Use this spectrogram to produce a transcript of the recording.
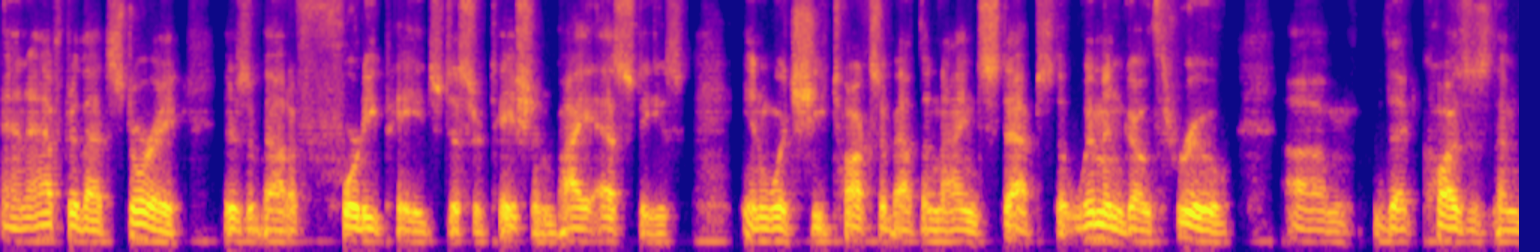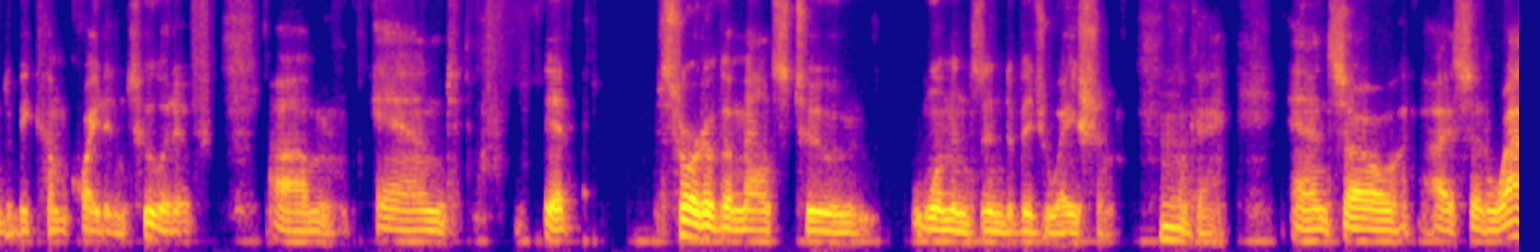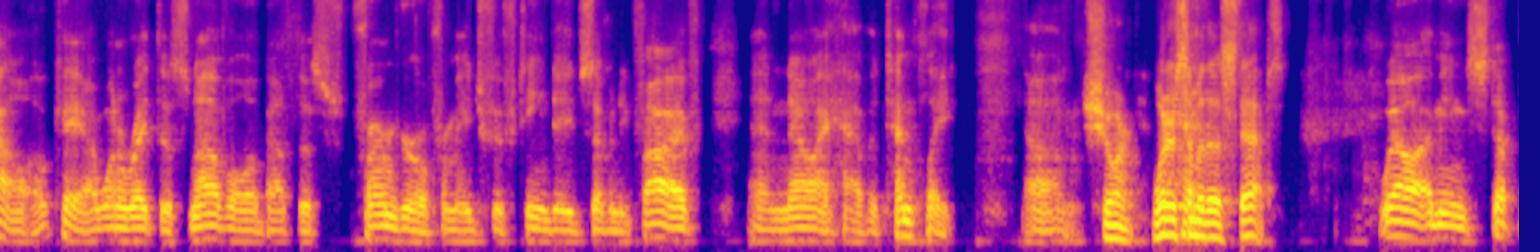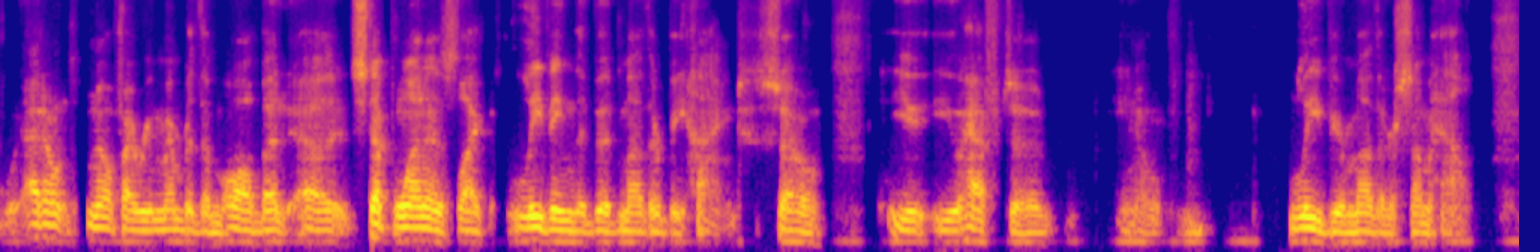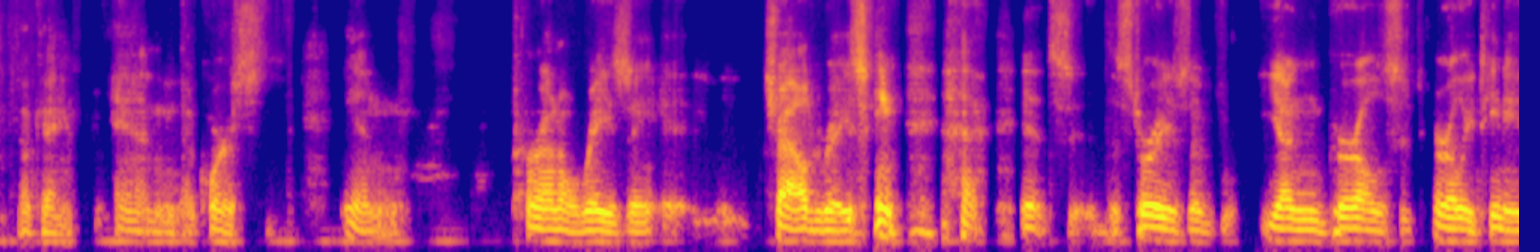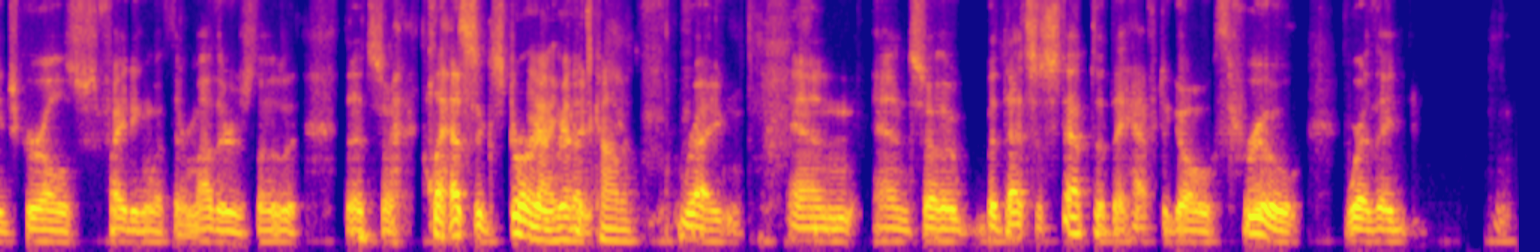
And after that story, there's about a 40 page dissertation by Estés in which she talks about the nine steps that women go through um, that causes them to become quite intuitive. Um, and it sort of amounts to woman's individuation. Hmm. Okay. And so I said, wow, okay, I want to write this novel about this farm girl from age 15 to age 75. And now I have a template. Um, Sure. What are some of those steps? well, I mean, step, I don't know if I remember them all, but uh, step one is like leaving the good mother behind. So you, you have to, you know, leave your mother somehow. Okay. And of course, in parental raising, child raising, it's the stories of young girls, early teenage girls fighting with their mothers. Those that's a classic story. Yeah, right? that's common. right and and so but that's a step that they have to go through where they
